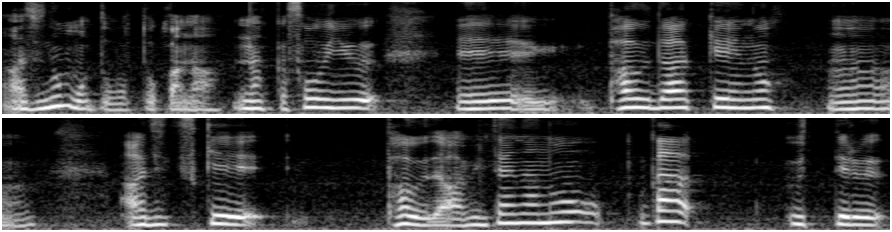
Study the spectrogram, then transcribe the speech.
味の素とかな。なんかそういう、えー、パウダー系の、うん、味付けパウダーみたいなのが売ってる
